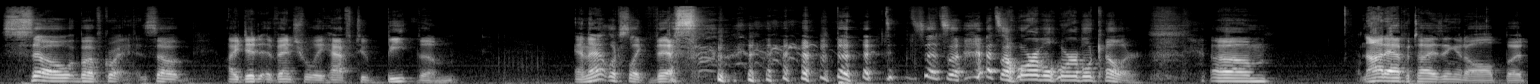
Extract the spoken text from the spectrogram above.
So, but of course, so I did eventually have to beat them. And that looks like this. that's a that's a horrible, horrible color. Um, not appetizing at all, but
